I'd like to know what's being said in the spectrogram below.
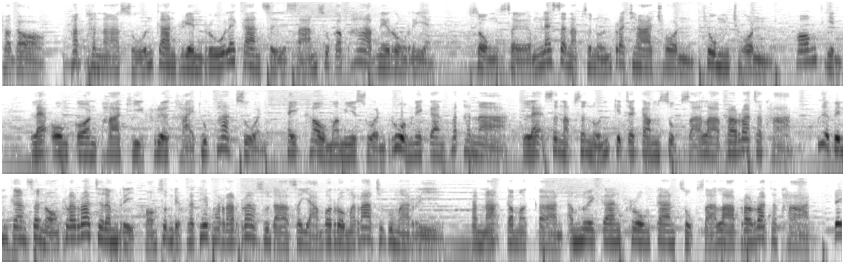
ชด พัฒนาศูนย์การเรียนรู้และการสื่อสารสุขภาพในโรงเรียน ส่งเสริมและสนับสนุนประชาชน ชุมชน ท้องถิ่น และองค์กรภาคีเครือข่ายทุกภาคส่วน ให้เข้ามามีส่วนร่วมในการพัฒนา และสนับสนุนกิจกรรมสุขศาลาพระราชทาน เพื่อเป็นการสนองพระราชดำริของสมเด็จพระเทพรัตนราชสุดาสยามบรมราชกุมารี คณะกรรมการอำนวยการโครงการสุขศาลาพระราชทาน ได้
